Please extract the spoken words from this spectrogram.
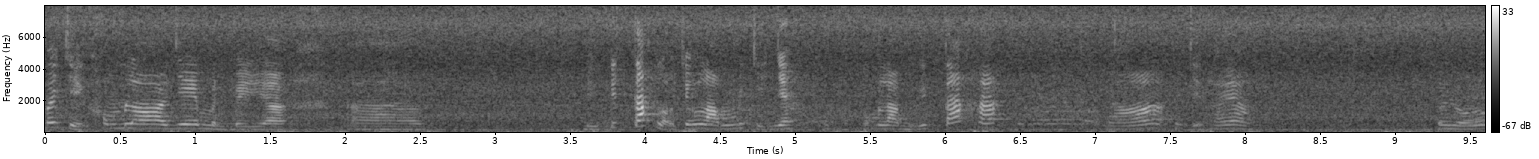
mấy chị không lo da mình bị à, à, bị bít tắc lỗ chân lông mấy chị nha không làm bị bít tắc ha. Đó mấy chị thấy không? Bên lỗ nó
